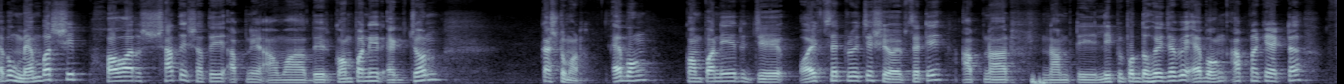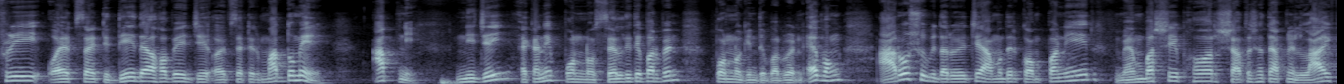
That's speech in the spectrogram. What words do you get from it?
এবং মেম্বারশিপ হওয়ার সাথে সাথে আপনি আমাদের কোম্পানির একজন কাস্টমার এবং কোম্পানির যে ওয়েবসাইট রয়েছে, সেই ওয়েবসাইটে আপনার নামটি লিপিবদ্ধ হয়ে যাবে এবং আপনাকে একটা ফ্রি ওয়েবসাইট দিয়ে দেওয়া হবে, যে ওয়েবসাইটের মাধ্যমে আপনি নিজেই এখানে পণ্য সেল দিতে পারবেন, পণ্য কিনতে পারবেন। এবং আরও সুবিধা রয়েছে, আমাদের কোম্পানির মেম্বারশিপ হওয়ার সাথে সাথে আপনি লাইফ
